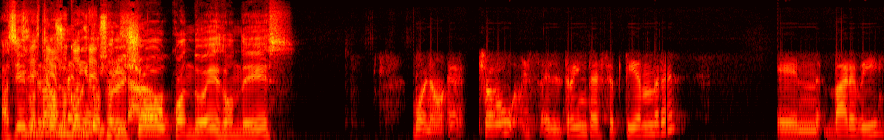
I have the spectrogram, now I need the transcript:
Así que contanos un poquito sobre el show, cuándo es, dónde es. Bueno, el show es el 30 de septiembre en Barbie,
